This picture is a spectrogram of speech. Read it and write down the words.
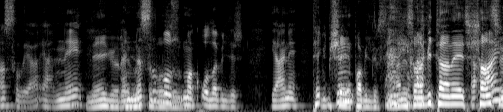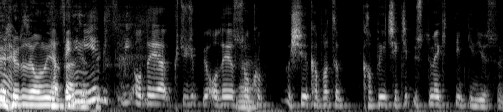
Nasıl ya? Yani ne? Neye göre? Yani nasıl, nasıl bozmak olabilir? Yani tek bütün... bir şey yapabilirsin. Hani sana bir tane şans veriyoruz ve onu ya Beni niye bir, bir odaya küçücük bir odaya sokup evet. ışığı kapatıp kapıyı çekip üstüme kilitleyip gidiyorsun?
